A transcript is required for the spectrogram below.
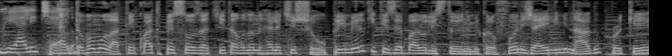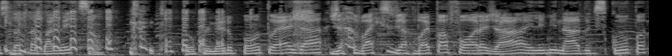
O Reality Cello. Então vamos lá, tem quatro pessoas aqui, tá rolando reality show. O primeiro que fizer barulho estranho no microfone já é eliminado, porque isso dá trabalho na edição. então o primeiro ponto é já, já vai já vai para fora, já eliminado, desculpa.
